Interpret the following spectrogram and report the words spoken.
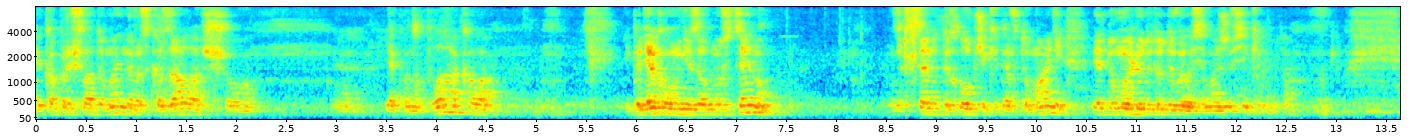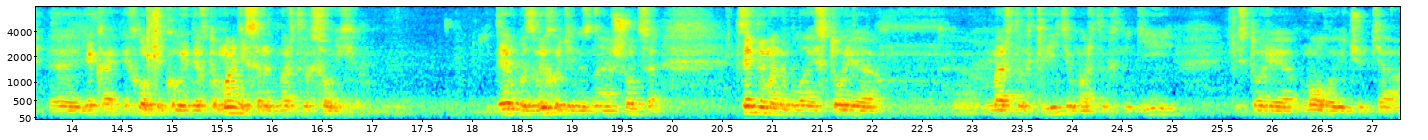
яка прийшла до мене, розказала, що е, як вона плакала, і подякувала мені за одну сцену, сцену, де хлопчик іде в тумані. Я думаю, люди тут дивилися майже всі кіно. Так? Е, хлопчик, коли йде в тумані серед мертвих соняхів. Йде в безвиході, не знає, що це. Це для мене була історія е, мертвих квітів, мертвих надій, історія мого відчуття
